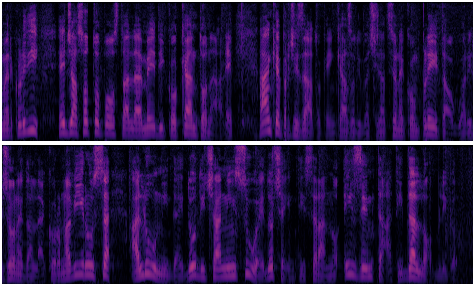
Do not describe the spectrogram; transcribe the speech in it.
mercoledì è già sottoposta al medico cantonale. Ha anche precisato che in caso di vaccinazione completa o guarigione dal coronavirus, alunni dai 12 anni in su e docenti saranno esentati dall'obbligo.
